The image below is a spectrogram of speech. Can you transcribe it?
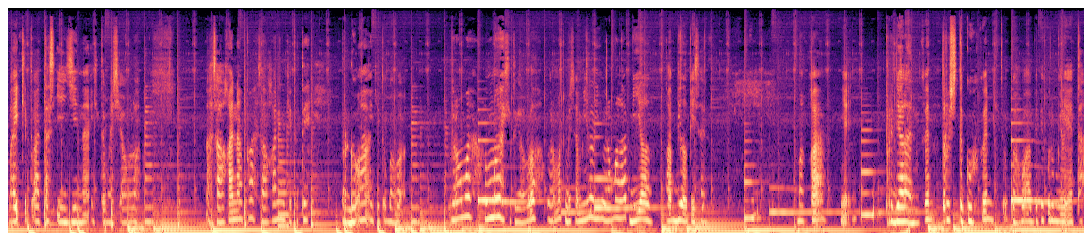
baik itu atas izin gitu masya Allah. Asalkan apa? Asalkan kita teh berdoa gitu bahwa orang mah lemah gitu ya Allah. Orang mah tuh bisa milih orang mah labil labil pisan. Maka ya perjalankan terus teguhkan gitu bahwa abdi kudu milih eta.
